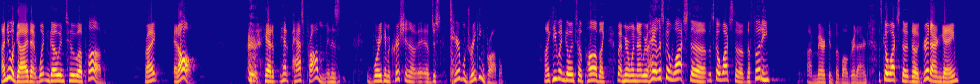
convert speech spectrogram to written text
I knew a guy that wouldn't go into a pub, right? At all. he, had a, he had a past problem in his, before he became a Christian, of, of just terrible drinking problem. Like he wouldn't go into a pub. Like I remember one night we were, hey, let's go watch the let's go watch the the footy. American football gridiron. Let's go watch the, the gridiron game.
